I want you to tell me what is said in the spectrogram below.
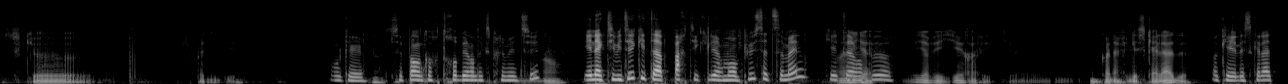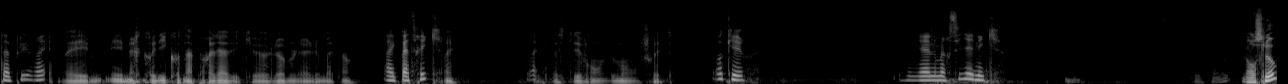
parce que j'ai pas d'idée. ok. C'est pas encore trop bien d'exprimer dessus. Il y a une activité qui t'a particulièrement plu cette semaine Qui était Ouais, un a- peu... Il y avait hier avec euh, quand on a fait l'escalade, Ok, l'escalade t'a plu, ouais. ouais, et mercredi qu'on a parlé avec euh, l'homme le, le matin. Avec Patrick Ouais. Et ça, c'était vraiment de moments chouettes. Ok. Génial, merci Yannick. Lancelot?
